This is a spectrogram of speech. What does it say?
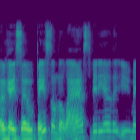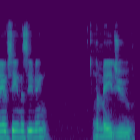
Okay. So based on the last video that you may have seen this evening, I made you,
